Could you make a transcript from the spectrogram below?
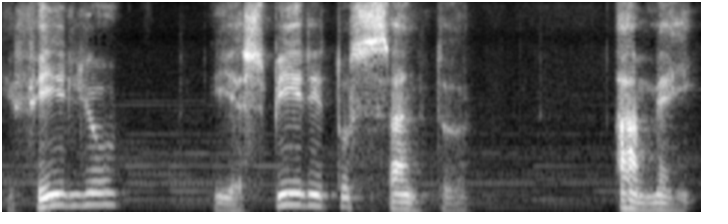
e Filho e Espírito Santo. Amém.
